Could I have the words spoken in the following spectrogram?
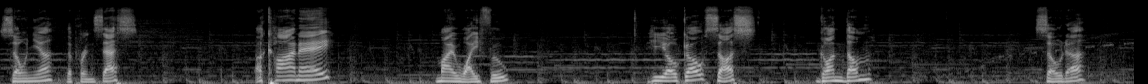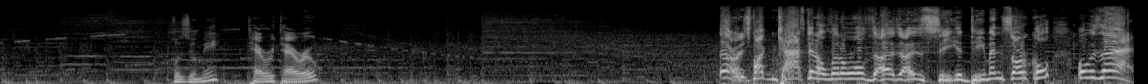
Sonia, the princess. Akane. My waifu. Hiyoko. Sus. Gundam. Soda. Kozumi. Teru Teru. Oh, he's fucking casting a literal uh, uh, see a demon circle? What was that?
